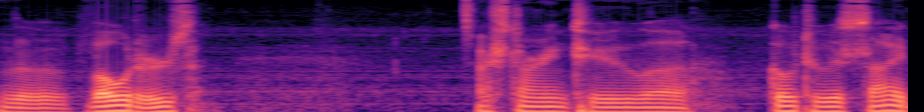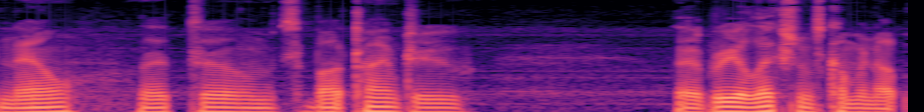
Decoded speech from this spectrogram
The voters are starting to uh, go to his side now. That um, it's about time to that re-election's coming up,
